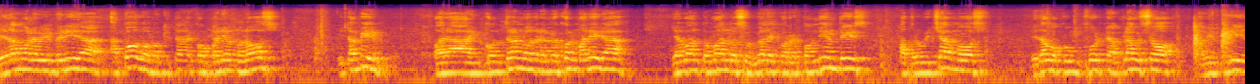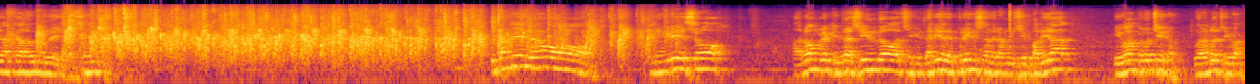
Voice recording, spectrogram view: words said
Le damos la bienvenida a todos los que están acompañándonos y también para encontrarnos de la mejor manera ya van tomando sus lugares correspondientes. Aprovechamos, le damos un fuerte aplauso la bienvenida a cada uno de ellos. ¿eh? Y también le damos el ingreso al hombre que está haciendo Secretaría de Prensa de la Municipalidad, Iván Brochero. Buenas noches, Iván.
